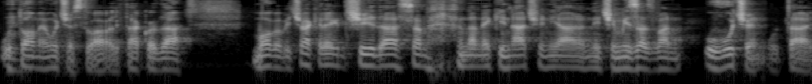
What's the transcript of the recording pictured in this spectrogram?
u mhm. tome učestvovali. Tako da mogao bi čak reći da sam na neki način ja ničim izazvan uvučen u taj,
